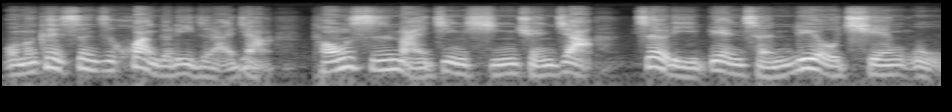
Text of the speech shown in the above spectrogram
我们可以甚至换个例子来讲，同时买进行权价，这里变成六千五，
